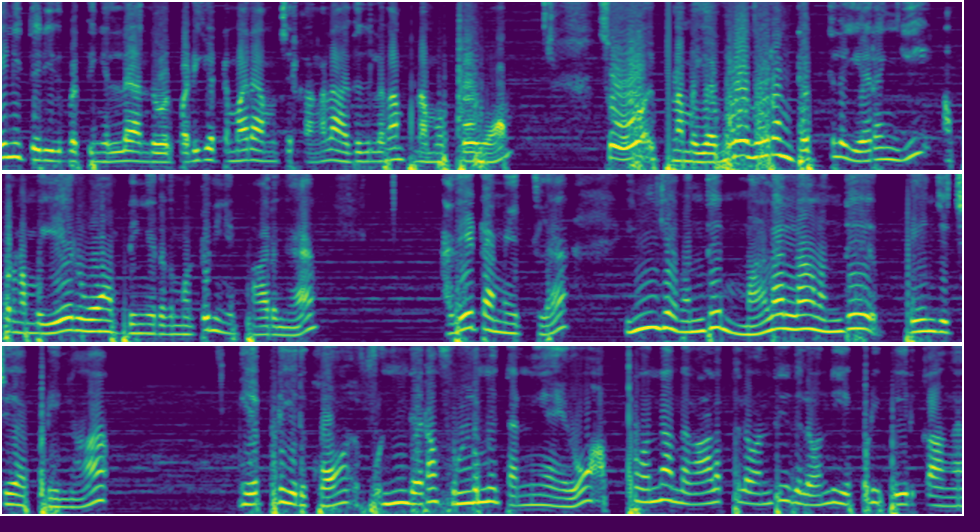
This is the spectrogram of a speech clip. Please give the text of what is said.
ஏணி தெரியுது பார்த்தீங்கல்ல அந்த ஒரு படிக்கட்டு மாதிரி அமைச்சிருக்காங்களோ அதுல தான் இப்போ நம்ம போவோம். ஸோ இப்போ நம்ம எவ்வளோ தூரம் டெப்த்தில் இறங்கி அப்புறம் நம்ம ஏறுவோம் அப்படிங்கிறது மட்டும் நீங்கள் பாருங்கள் அதே சமயத்தில் இங்கே வந்து மழைலாம் வந்து பேஞ்சிச்சு அப்படின்னா எப்படி இருக்கும்? இந்த இடம் ஃபுல்லுமே தண்ணி ஆயிரும் அப்போ வந்து அந்த காலத்தில் வந்து இதில் வந்து எப்படி போயிருக்காங்க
